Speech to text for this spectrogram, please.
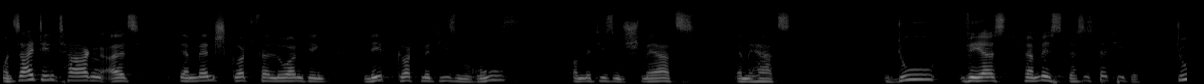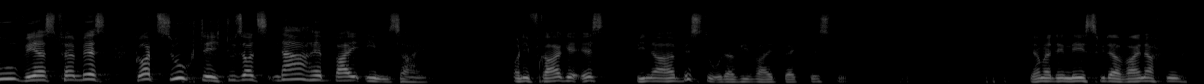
Und seit den Tagen, als der Mensch Gott verloren ging, lebt Gott mit diesem Ruf und mit diesem Schmerz im Herzen. Du wirst vermisst, das ist der Titel. Du wirst vermisst. Gott sucht dich, du sollst nahe bei ihm sein. Und die Frage ist, wie nahe bist du oder wie weit weg bist du? Wir haben ja demnächst wieder Weihnachten,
